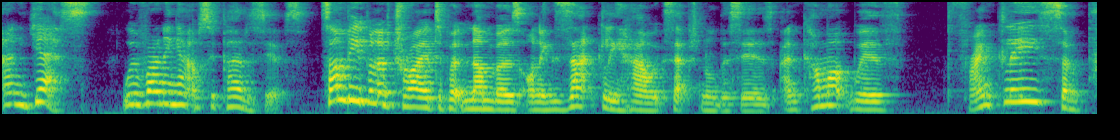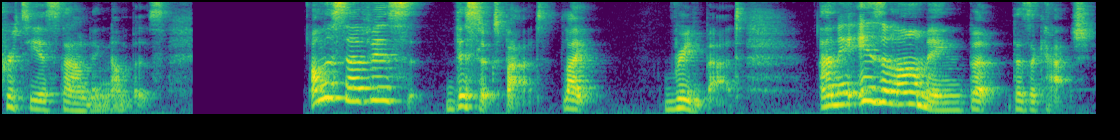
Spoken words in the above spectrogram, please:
and yes, we're running out of superlatives. Some people have tried to put numbers on exactly how exceptional this is and come up with, frankly, some pretty astounding numbers. On the surface, this looks bad, like really bad. And it is alarming, but there's a catch.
